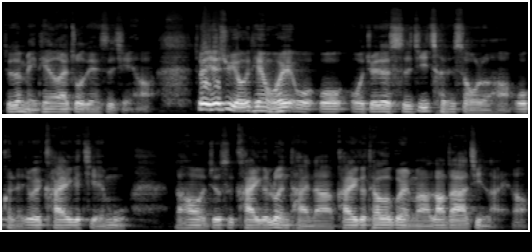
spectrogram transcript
就是每天都在做这件事情哈。所以也许有一天我会，我我我觉得时机成熟了哈，我可能就会开一个节目，然后就是开一个论坛啊，开一个 Telegram 啊，让大家进来啊。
